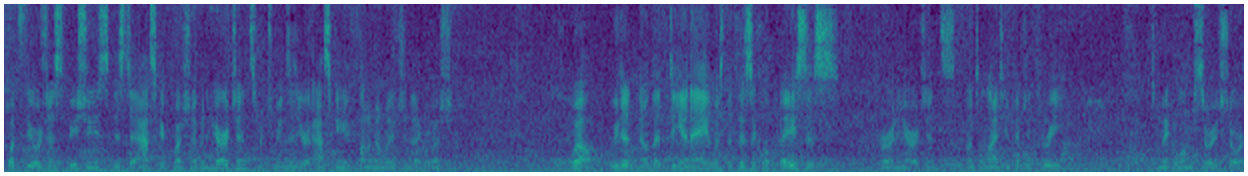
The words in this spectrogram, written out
what's the origin of species is to ask a question of inheritance, which means that you're asking a fundamentally genetic question. Well, we didn't know that DNA was the physical basis for inheritance until 1953, to make a long story short.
